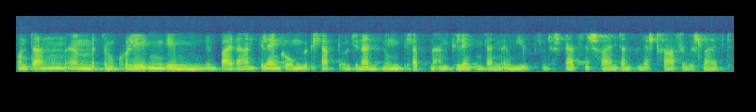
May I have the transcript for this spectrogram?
Und dann ähm, mit einem Kollegen dem beide Handgelenke umgeklappt und den an diesen umgeklappten Handgelenken dann irgendwie unter Schmerzen schreiend dann von der Straße geschleift.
